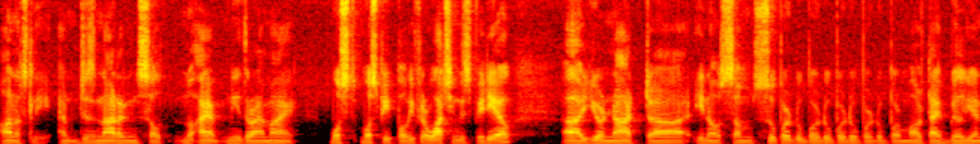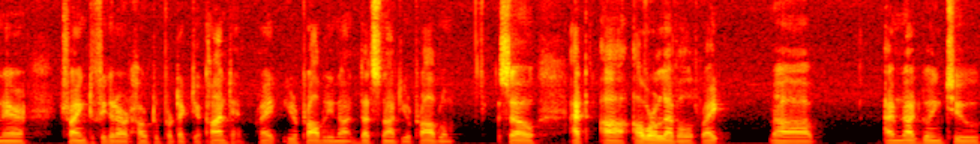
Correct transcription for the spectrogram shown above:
Honestly, I'm just not an insult. No, I am. Neither am I. Most most people, if you're watching this video, uh, you're not uh, you know some super duper duper duper duper multi billionaire trying to figure out how to protect your content, right? You're probably not. That's not your problem. So at uh, our level, right? Uh, I'm not going to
